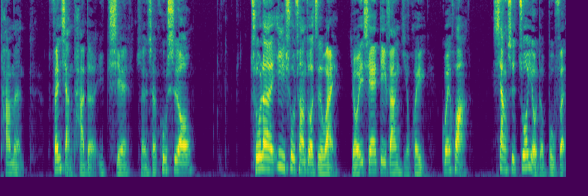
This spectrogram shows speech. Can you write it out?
他们分享他的一些人生故事哦。除了艺术创作之外，有一些地方也会规划像是桌游的部分。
